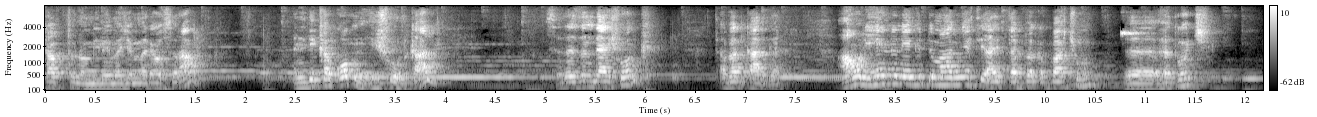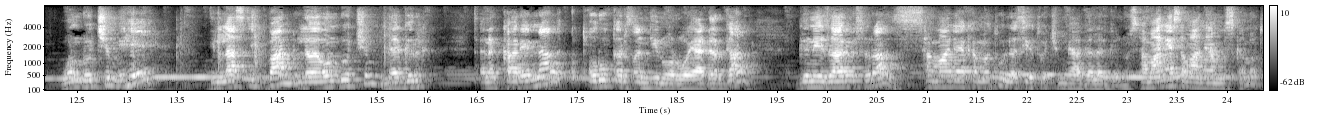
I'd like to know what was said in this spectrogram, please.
ከፍ ነው የሚለው የመጀመሪያው ስራ። እንዲህ ከቆም ይሾልካል። ስለዚህ እንዳይሾልክ ጠበቅ አድርገን አሁን ይሄንን የግድ ማግኘት አይጠበቅባችሁም እህቶች። ወንዶችም ይሄ ኢላስቲክ ባንድ ለወንዶችም ለእግር ጥንካሬና ጥሩ ቅርጽ እንዲኖረው ያደርጋል። ግን የዛሬው ስራ 80 ከመቶ ለሴቶች የሚያገለግል ነው። 80 85 ከመቶ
